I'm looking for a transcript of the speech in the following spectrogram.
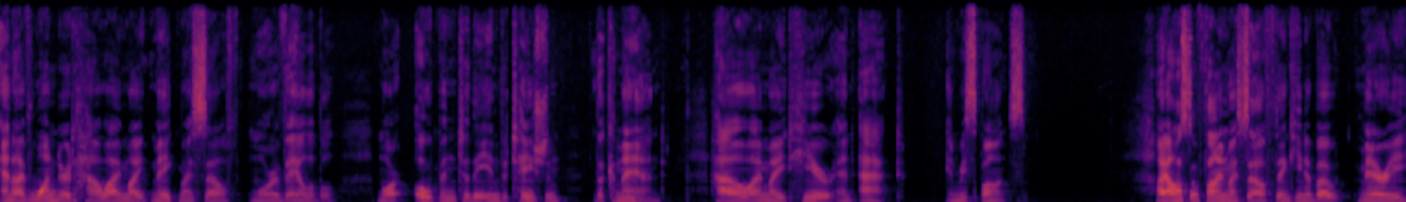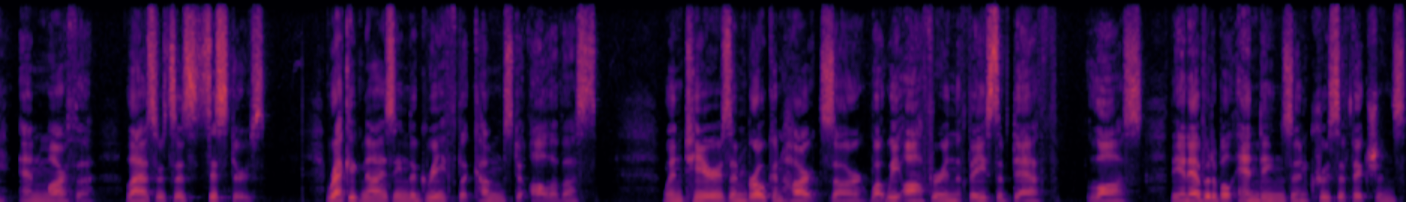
And I've wondered how I might make myself more available, more open to the invitation, the command, how I might hear and act in response. I also find myself thinking about Mary and Martha, Lazarus' sisters, recognizing the grief that comes to all of us when tears and broken hearts are what we offer in the face of death, loss, the inevitable endings and crucifixions.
